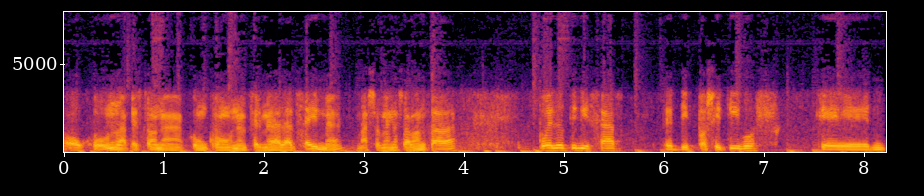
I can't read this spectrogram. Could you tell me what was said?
o una persona con una enfermedad de Alzheimer, más o menos avanzada, puede utilizar eh, dispositivos que,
